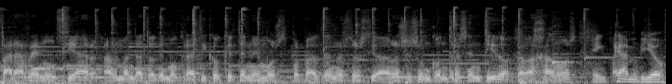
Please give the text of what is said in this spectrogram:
para renunciar al mandato democrático que tenemos por parte de nuestros ciudadanos es un contrasentido. Trabajamos. En cambio,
